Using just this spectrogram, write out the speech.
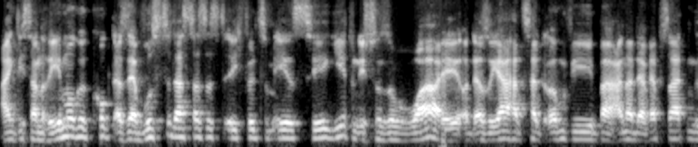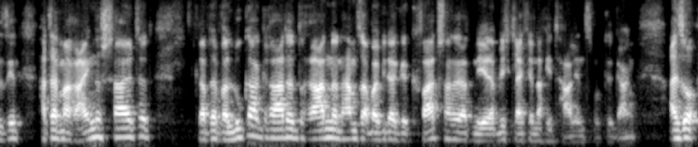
eigentlich San Remo geguckt. Also er wusste, dass das ist, ich will zum ESC geht und ich schon so, why? Und er so, ja, hat es halt irgendwie bei einer der Webseiten gesehen, hat er mal reingeschaltet. Glaube, da war Luca gerade dran, dann haben sie aber wieder gequatscht und gesagt, nee, da bin ich gleich wieder nach Italien zurückgegangen. Also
